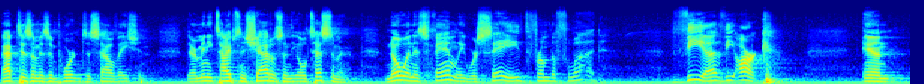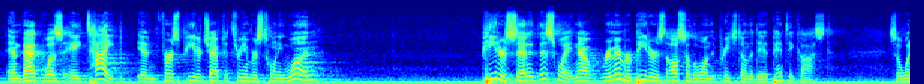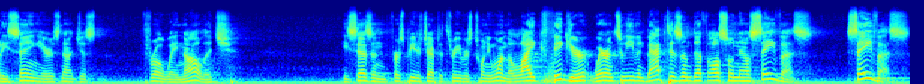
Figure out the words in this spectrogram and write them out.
Baptism is important to salvation. There are many types and shadows in the Old Testament. Noah and his family were saved from the flood via the ark. And, and that was a type in 1 Peter chapter 3 and verse 21 Peter said it this way. Now, remember, Peter is also the one that preached on the day of Pentecost. So, what he's saying here is not just throwaway knowledge. He says in 1 Peter chapter 3, verse 21, the like figure whereunto even baptism doth also now save us. Save us.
